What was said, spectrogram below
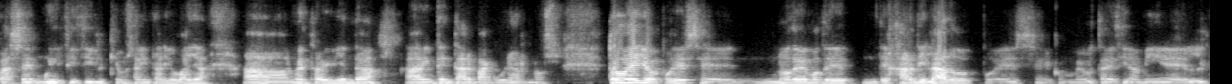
va a ser muy difícil que un sanitario vaya a nuestra vivienda a intentar vacunarnos. Todo ello, pues, eh, no debemos de dejar de lado, pues, eh, como me gusta decir a mí, el,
